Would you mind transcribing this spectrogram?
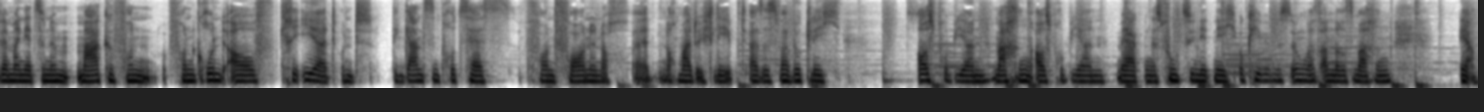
wenn man jetzt so eine Marke von, von Grund auf kreiert und den ganzen Prozess von vorne noch, äh, noch mal durchlebt. Also es war wirklich ausprobieren, machen, ausprobieren, merken, es funktioniert nicht. Okay, wir müssen irgendwas anderes machen. Ja.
